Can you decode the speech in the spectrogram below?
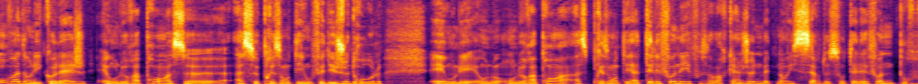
on va dans les collèges et on leur apprend à se, à se présenter. On fait des jeux de rôle et on, les, on, leur apprend à, se présenter, à téléphoner. Il faut savoir qu'un jeune, maintenant, il se sert de son téléphone pour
